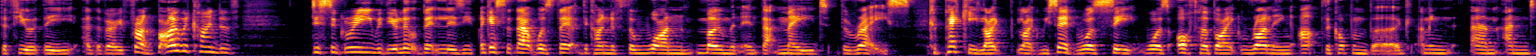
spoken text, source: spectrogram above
the few at the at the very front. But I would kind of disagree with you a little bit, Lizzy. I guess that that was the, the kind of the one moment in, that made the race. Kopecky, like like we said, was see was off her bike running up the Koppenberg. I mean, um, and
